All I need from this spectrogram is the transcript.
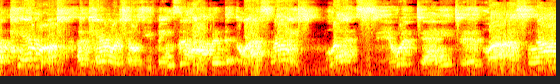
A camera. A camera shows you things that happened last night. Let's see what Danny did last night.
